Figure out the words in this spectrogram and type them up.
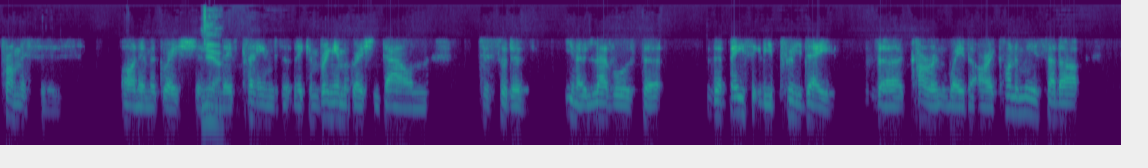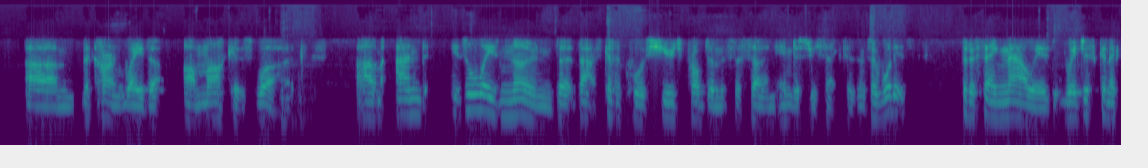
promises on immigration. Yeah. They've claimed that they can bring immigration down to sort of you know levels that that basically predate the current way that our economy is set up, um, the current way that our markets work. Um, and it's always known that that's going to cause huge problems for certain industry sectors. And so what it's sort of saying now is we're just going to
